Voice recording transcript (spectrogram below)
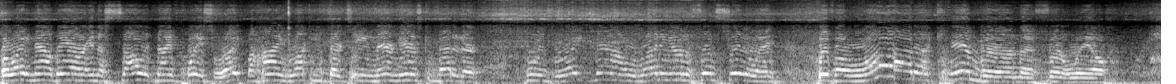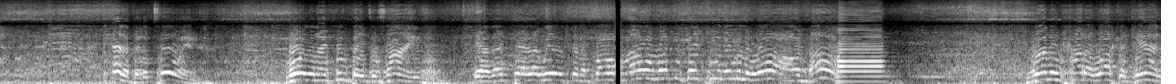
But right now they are in a solid ninth place, right behind Lucky 13, their nearest competitor, who is right now riding on the front straightaway with a lot of camber on that front wheel. And a bit of towing. More than I think they designed. Yeah, that, that wheel is going to fall. Oh, Lucky 13 into the wall. Oh. Running out of luck again.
